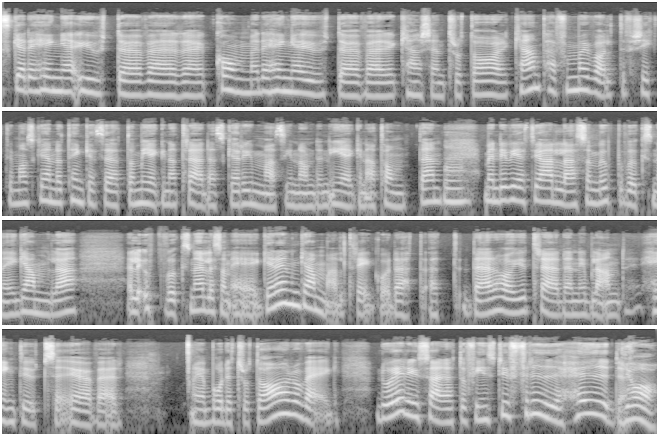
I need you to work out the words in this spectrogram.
ska det hänga ut över, kommer det hänga ut över kanske en trottoarkant? Här får man ju vara lite försiktig. Man ska ju ändå tänka sig att de egna träden ska rymmas inom den egna tomten. Mm. Men det vet ju alla som är uppvuxna i gamla eller uppvuxna eller som äger en gammal trädgård att, att där har ju träden ibland hängt ut sig över Eh, både trottoar och väg. Då är det ju så här att då finns det ju frihöjd. Ja.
